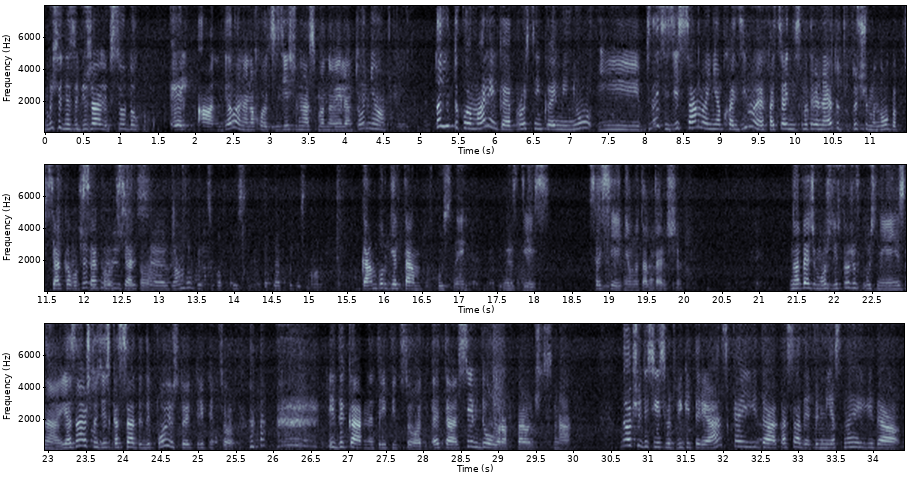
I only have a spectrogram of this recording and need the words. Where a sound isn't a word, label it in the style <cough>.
Мы сегодня забежали в соду Эль Ангел. Она находится здесь у нас в Мануэль Антонио. Дают такое маленькое, простенькое меню. И, знаете, здесь самое необходимое, хотя, несмотря на это, тут очень много всякого, ты всякого, говоришь, всякого. Здесь э, гамбургер типа вкусный, ты откуда знал? Гамбургер там вкусный, не здесь. В соседнем, и там дальше. Но опять же, может, здесь тоже вкусный, я не знаю. Я знаю, что здесь кассады депою стоит 3 500. И декарна 3 500. Это 7 долларов, короче, цена. Ну, вообще здесь есть вот вегетарианская еда. Кассада это местная еда.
